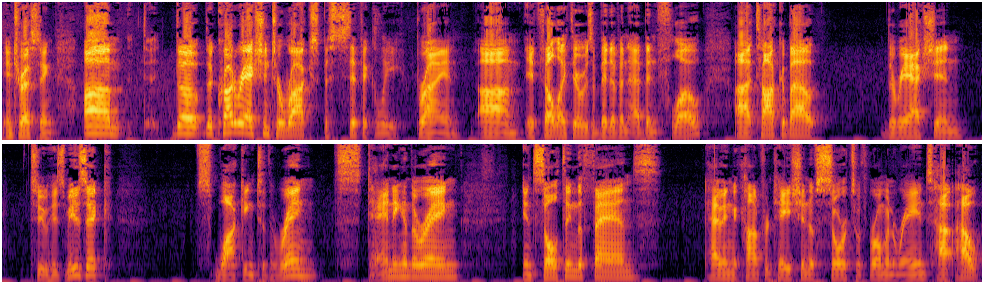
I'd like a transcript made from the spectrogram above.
Interesting. Um, the the crowd reaction to Rock specifically, Brian. Um, it felt like there was a bit of an ebb and flow. Uh, talk about the reaction to his music, walking to the ring, standing in the ring, insulting the fans, having a confrontation of sorts with Roman Reigns. How, how,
